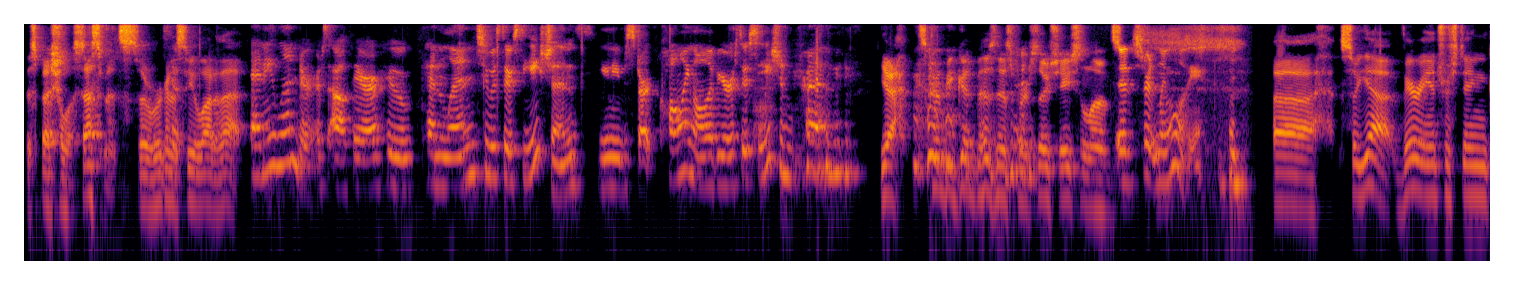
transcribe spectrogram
the special assessments. So we're going to So- see a lot of that. Any lenders out there who can lend to associations, you need to start calling all of your association friends. Yeah, it's going to be good business for association loans. It certainly will be. Uh, so yeah, very interesting.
